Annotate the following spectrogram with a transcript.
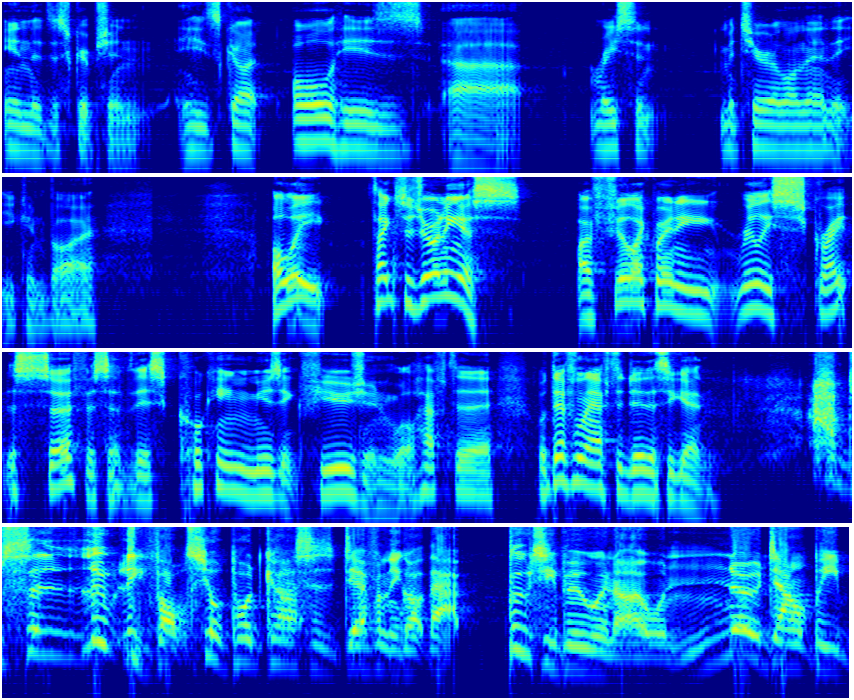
in the description. He's got all his uh, recent material on there that you can buy. Ollie, thanks for joining us. I feel like we only really scraped the surface of this cooking music fusion. We'll have to, we'll definitely have to do this again. Absolutely Volts. Your podcast has definitely got that booty boo, and I will no doubt be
